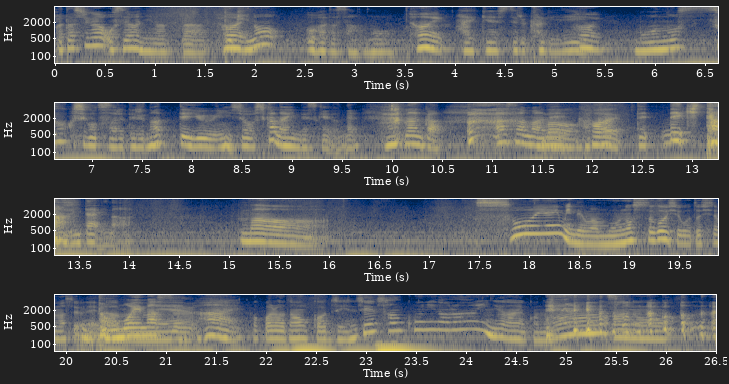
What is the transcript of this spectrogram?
私がお世話になった時の尾形さんをはい、拝見してる限り、はい、ものすごく仕事されてるなっていう印象しかないんですけどね。なんか朝までまあかかって、できたみたいな。まあそういう意味ではものすごい仕事してますよね。と思います、ね。はい。だからなんか全然参考にならないんじゃないかな。そんなことな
